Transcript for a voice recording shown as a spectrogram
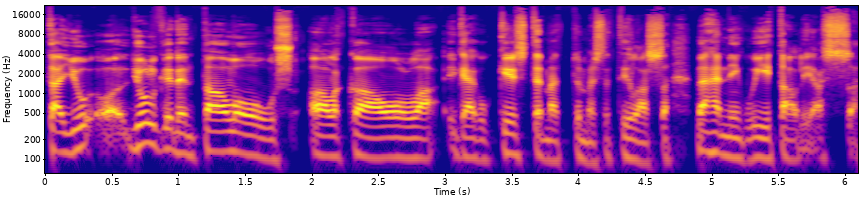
tai ju- julkinen talous alkaa olla ikään kuin kestämättömässä tilassa, vähän niin kuin Italiassa.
